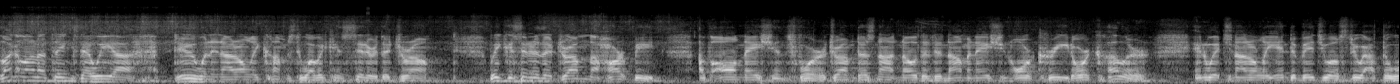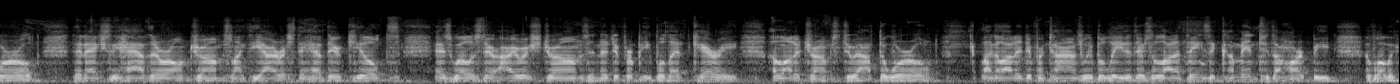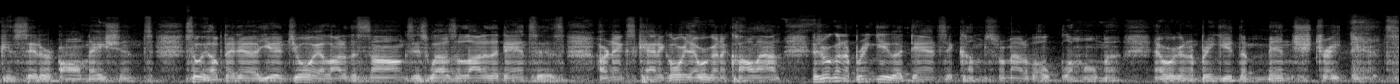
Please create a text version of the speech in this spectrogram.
Like a lot of things that we uh, do when it not only comes to what we consider the drum. We consider the drum the heartbeat of all nations, for a drum does not know the denomination or creed or color in which not only individuals throughout the world that actually have their own drums, like the Irish, they have their kilts, as well as their Irish drums and the different people that carry a lot of drums throughout the world like a lot of different times, we believe that there's a lot of things that come into the heartbeat of what we consider all nations. So we hope that uh, you enjoy a lot of the songs as well as a lot of the dances. Our next category that we're going to call out is we're going to bring you a dance that comes from out of Oklahoma, and we're going to bring you the men straight dance.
